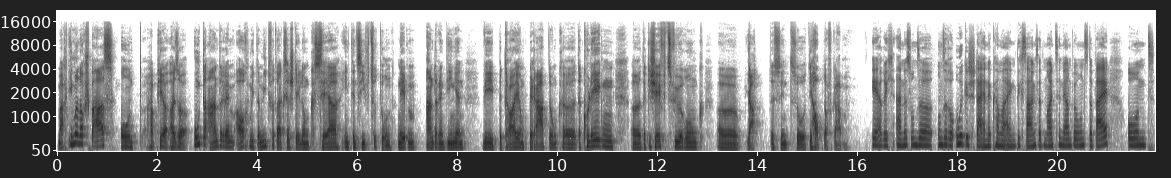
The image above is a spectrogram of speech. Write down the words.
macht immer noch Spaß und habe hier also unter anderem auch mit der Mietvertragserstellung sehr intensiv zu tun, neben anderen Dingen wie Betreuung, Beratung äh, der Kollegen, äh, der Geschäftsführung. Äh, ja, das sind so die Hauptaufgaben. Erich, eines unserer, unserer Urgesteine, kann man eigentlich sagen, seit 19 Jahren bei uns dabei und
